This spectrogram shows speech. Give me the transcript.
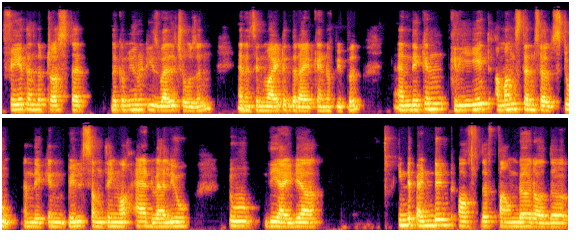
faith and the trust that the community is well chosen and it's invited the right kind of people. And they can create amongst themselves too and they can build something or add value to the idea independent of the founder or the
